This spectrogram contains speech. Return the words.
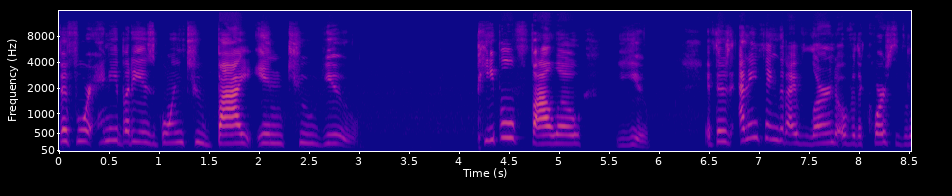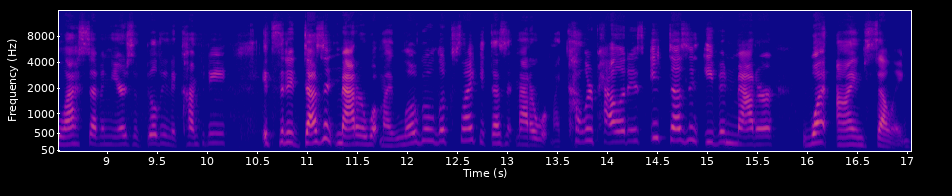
before anybody is going to buy into you. People follow you. If there's anything that I've learned over the course of the last seven years of building a company, it's that it doesn't matter what my logo looks like. It doesn't matter what my color palette is. It doesn't even matter what I'm selling.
